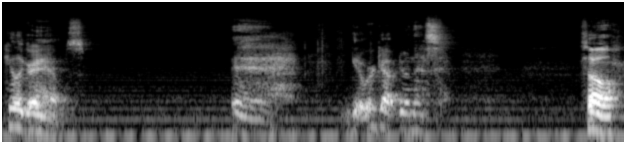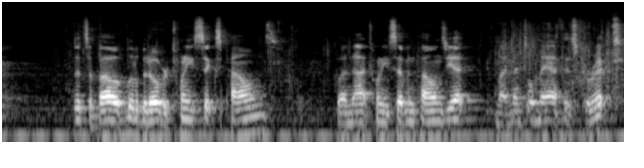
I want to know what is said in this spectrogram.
kilograms. Eh, get a workout doing this. So, that's about a little bit over 26 pounds, but not 27 pounds yet. My mental math is correct.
